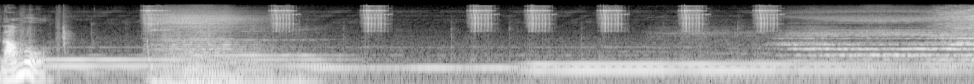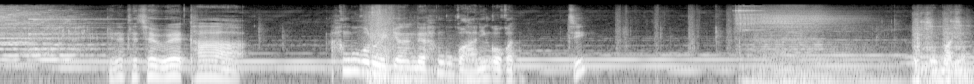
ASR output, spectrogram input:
나무 얘네 대체 왜 다 한국어로 얘기하는데 한국어 아닌 것 같지? 뭔 말이야?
